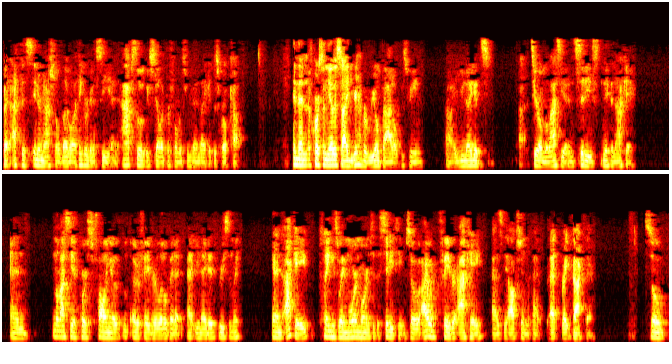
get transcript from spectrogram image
but at this international level, I think we're going to see an absolutely stellar performance from Van Dijk at this World Cup. And then, of course, on the other side, you're going to have a real battle between uh, United's uh, Tyrell Malacia and City's Nathan Ake. And Malacia, of course, falling out, out of favor a little bit at, at United recently. And Ake playing his way more and more into the City team. So I would favor Ake as the option at, at right back there. So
